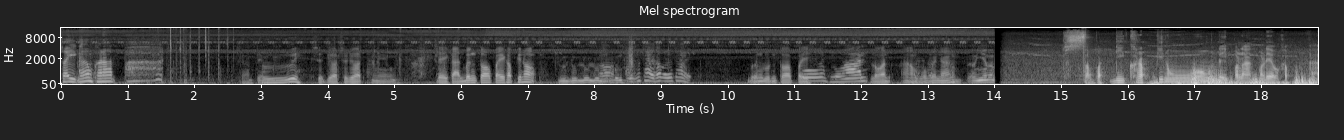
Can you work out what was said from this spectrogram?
ใส่งามขนาดปาดสามเต็มเอ้ยสุดยอดสุดยอดแม่งได้การเบิ้งต่อไปครับพี่น้องรุ่นรุ่นรุ่นรุ่นอ๋อเบึ้งอันสุดท้ายครับอันสุดท้ายเบิ้งรุ่นต่อไปโอ้ยหวานร้อนอ้าวผมเป็นหยังเอาเงี้ยมาสวัสดีครับพี่น้องได้ประหลาดมาแล้วครับหา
